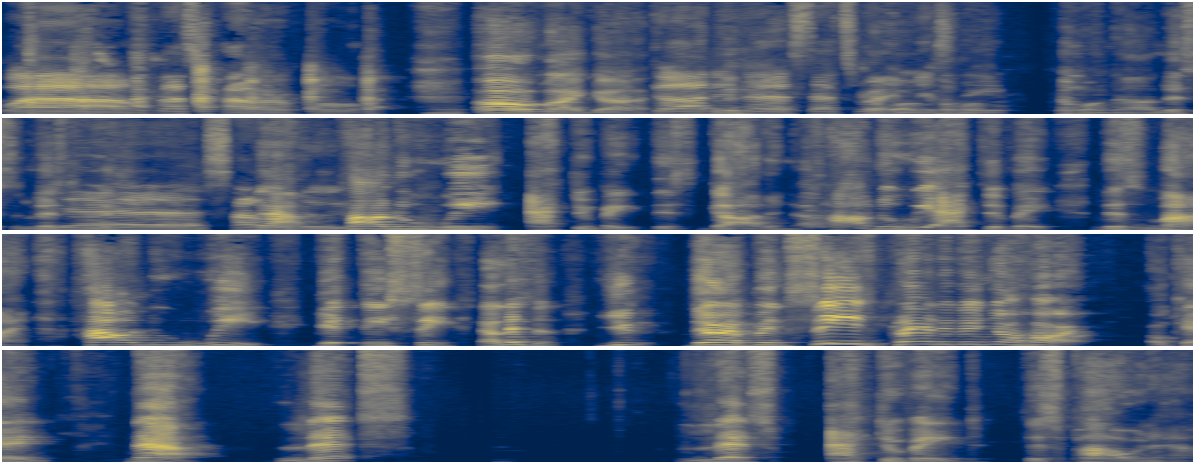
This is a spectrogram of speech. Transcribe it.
Wow. That's powerful. Oh my God. God in us. That's come right, on, come on, Come on now. Listen, listen, listen. Yes. Now, how do we activate this God in us? How do we activate this Mm. mind? How do we get these seeds? Now, listen, you there have been seeds planted in your heart. Okay. Now let's let's activate this power now.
